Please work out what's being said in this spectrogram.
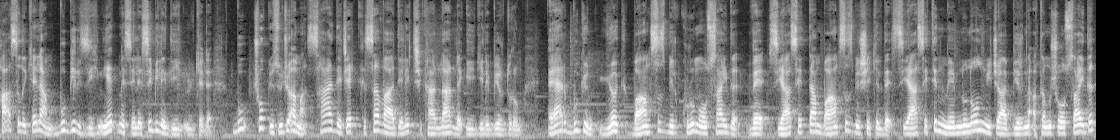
Hasılı kelam bu bir zihniyet meselesi bile değil ülkede. Bu çok üzücü ama sadece kısa vadeli çıkarlarla ilgili bir durum. Eğer bugün YÖK bağımsız bir kurum olsaydı ve siyasetten bağımsız bir şekilde siyasetin memnun olmayacağı birini atamış olsaydı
